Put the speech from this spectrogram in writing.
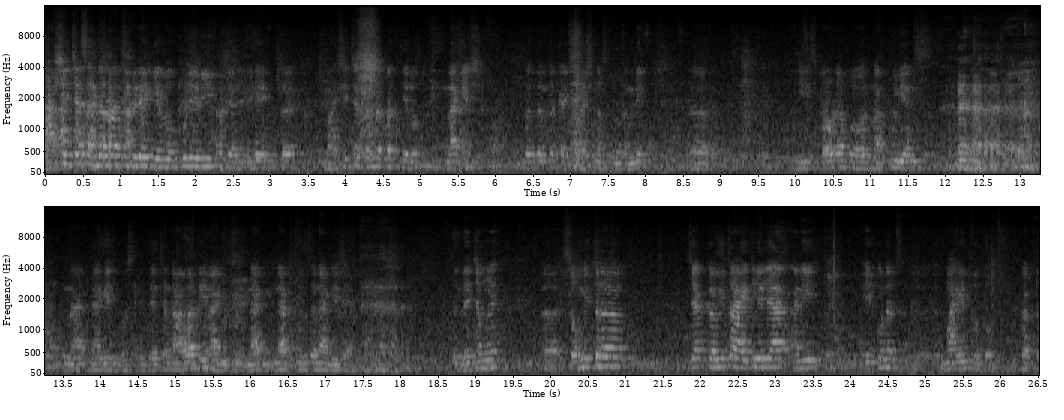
भाषेच्या संदर्भात तिकडे गेलो पुणेरी हे तर भाषेच्या संदर्भात गेलो. नागेशबद्दल तर काही प्रश्नच नव्हता. म्हणजे he is proud of our Nagpurians Nagesh Bhosale त्याच्या नावातही नाग नागपूरचं नागेश आहे. तर त्याच्यामुळे सौमित्र सौमित्रच्या कविता ऐकलेल्या आणि एकूणच माहीत माहीत होतो. फक्त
